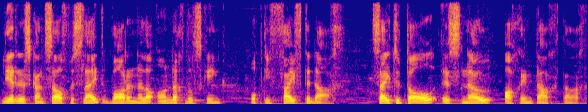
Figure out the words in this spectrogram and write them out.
Leerders kan self besluit waaraan hulle aandag wil skenk op die 5de dag. Sy totaal is nou 88.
